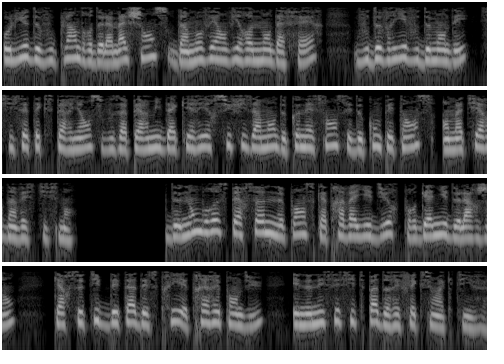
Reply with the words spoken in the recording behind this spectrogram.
au lieu de vous plaindre de la malchance ou d'un mauvais environnement d'affaires, vous devriez vous demander si cette expérience vous a permis d'acquérir suffisamment de connaissances et de compétences en matière d'investissement. De nombreuses personnes ne pensent qu'à travailler dur pour gagner de l'argent, car ce type d'état d'esprit est très répandu et ne nécessite pas de réflexion active.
